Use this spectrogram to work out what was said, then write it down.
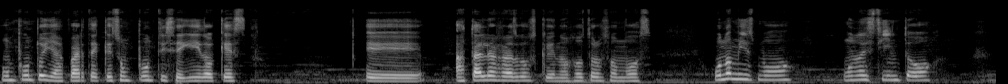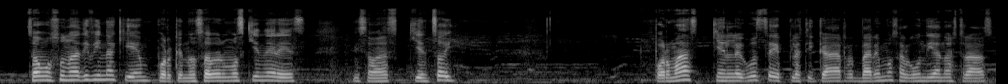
un punto y aparte que es un punto y seguido que es eh, a tales rasgos que nosotros somos uno mismo, uno distinto, somos una divina quien porque no sabemos quién eres ni sabrás quién soy. Por más quien le guste platicar, daremos algún día nuestras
